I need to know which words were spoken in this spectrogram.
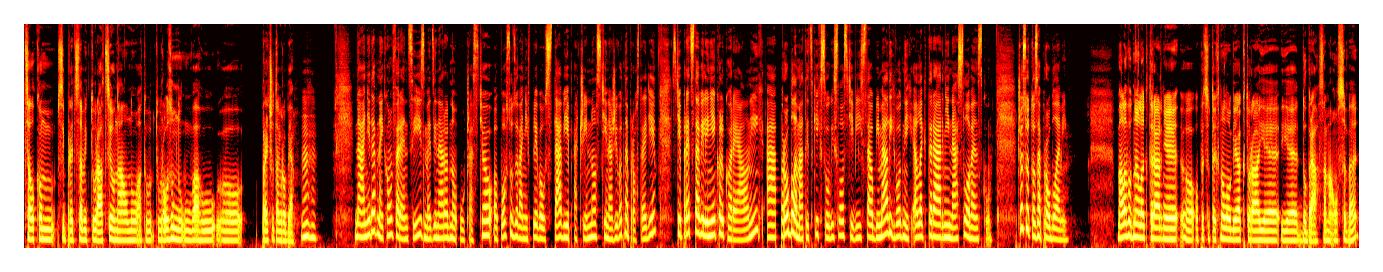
celkom si predstaviť tú racionálnu a tú, tú rozumnú úvahu, prečo tak robia. Mm-hmm. Na nedávnej konferencii s medzinárodnou účasťou o posudzovaní vplyvov stavieb a činnosti na životné prostredie ste predstavili niekoľko reálnych a problematických súvislostí výstavby malých vodných elektrární na Slovensku. Čo sú to za problémy? Malé vodné elektrárne e, opäť sú technológia, ktorá je, je dobrá sama o sebe.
